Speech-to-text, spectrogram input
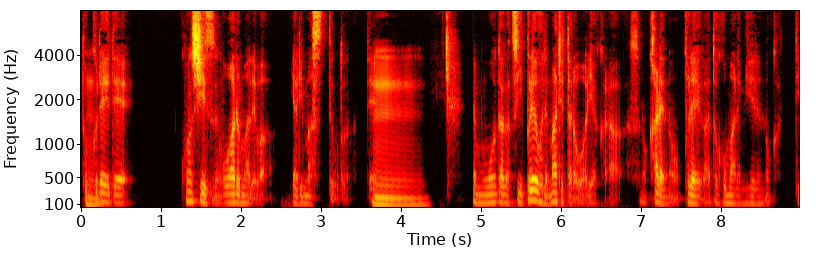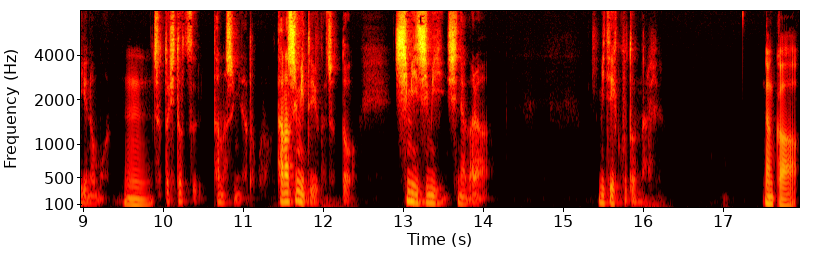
特例で今シーズン終わるまではやりますってことになって、うーん。でももうだから次プレイオフで負けたら終わりやから、その彼のプレーがどこまで見れるのかっていうのも、うん。ちょっと一つ楽しみなところ。楽しみというかちょっと、しみじみしながら見ていくことになる。なんか、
